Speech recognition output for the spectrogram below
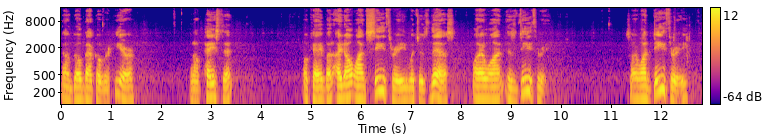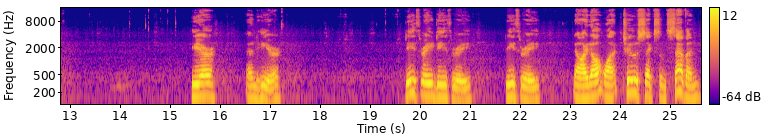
Now go back over here and I'll paste it. Okay, but I don't want C3, which is this. What I want is D3. So I want D3 here and here, D3, D3, D3. Now I don't want 2, 6, and 7.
